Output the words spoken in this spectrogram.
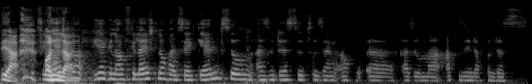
ja, vielleicht online. Noch, ja, genau, vielleicht noch als Ergänzung, also das sozusagen auch, äh, also mal abgesehen davon, dass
